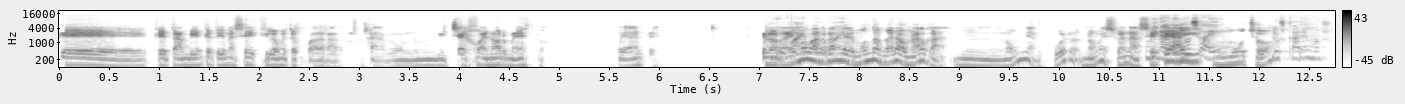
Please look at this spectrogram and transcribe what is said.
que, que también que tiene 6 kilómetros cuadrados. O sea, un bichejo enorme esto, obviamente. El organismo más grande del mundo no era un alga. No me acuerdo, no me suena. Sé que hay ahí. mucho, Buscaremos.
